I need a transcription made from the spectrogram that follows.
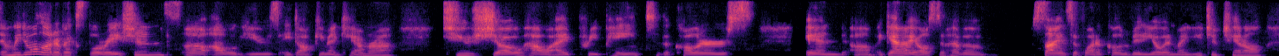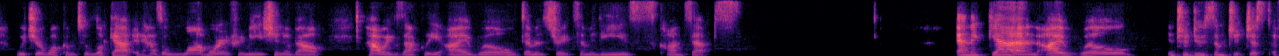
and we do a lot of explorations. Uh, I will use a document camera to show how I pre-paint the colors. And um, again, I also have a Science of Watercolor video in my YouTube channel, which you're welcome to look at. It has a lot more information about how exactly I will demonstrate some of these concepts. And again, I will introduce them to just a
